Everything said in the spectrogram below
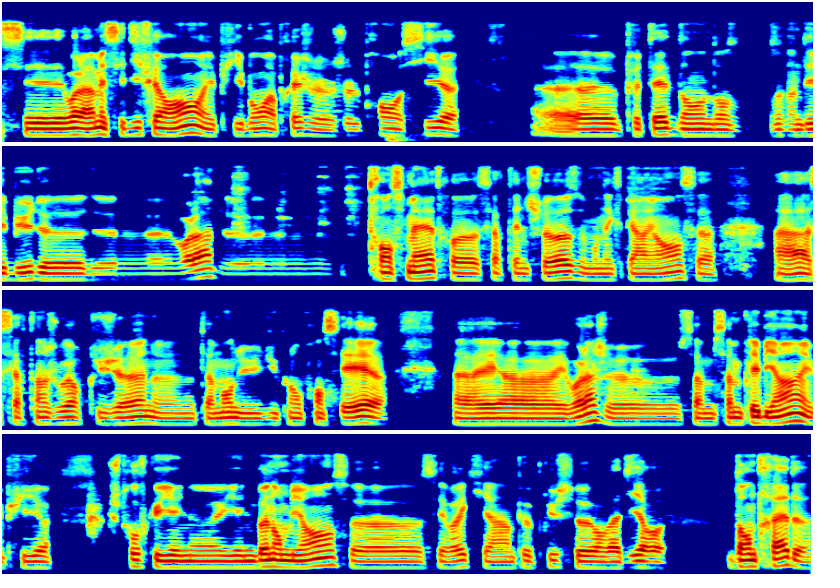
c'est voilà, mais c'est différent. Et puis bon, après, je, je le prends aussi peut-être dans, dans, un début de, de, voilà de transmettre certaines choses, mon expérience à, certains joueurs plus jeunes, notamment du, du clan français. Et, voilà, ça, ça, me plaît bien. Et puis, je trouve qu'il y, y, a une bonne ambiance. c'est vrai qu'il y a un peu plus, on va dire, d'entraide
